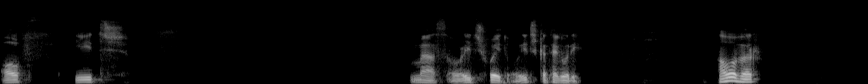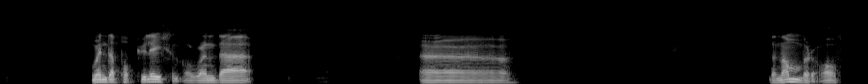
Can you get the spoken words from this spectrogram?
of each mass or each weight or each category. However, when the population or when the uh, the number of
